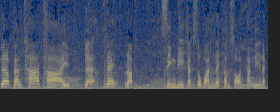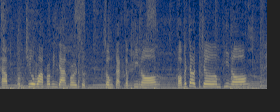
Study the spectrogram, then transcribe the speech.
ได้รับการท้าทาย และได้รับ สิ่งดีจากสวรรค์ในคำสอนครั้งนี้นะครับ ผมเชื่อว่าพระวิญญาณบริสุทธิ์ทรงตรัสกับพี่น้อง ขอพระเจ้าเจิมพี่น้องเท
